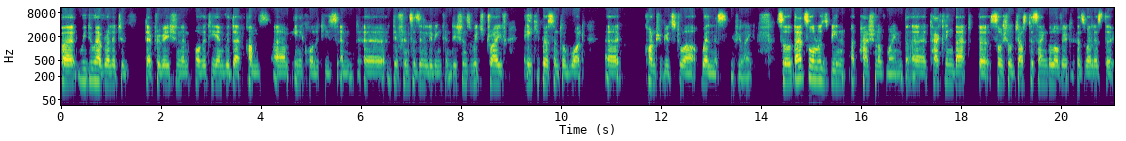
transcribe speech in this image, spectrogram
but we do have relative deprivation and poverty, and with that comes um, inequalities and uh, differences in living conditions, which drive 80% of what uh, contributes to our wellness, if you like. So that's always been a passion of mine, uh, tackling that, the social justice angle of it, as well as the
